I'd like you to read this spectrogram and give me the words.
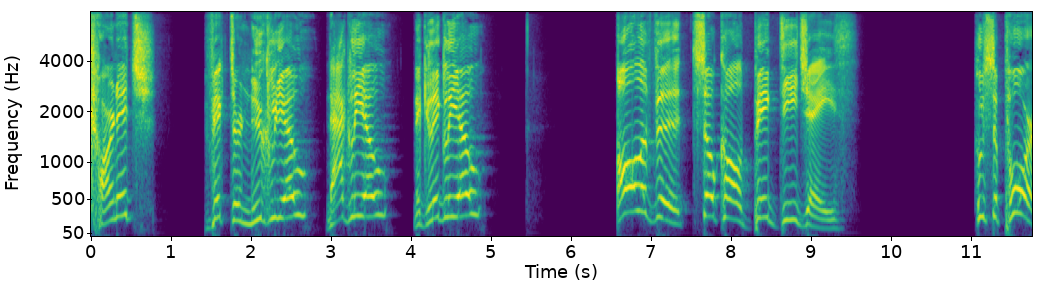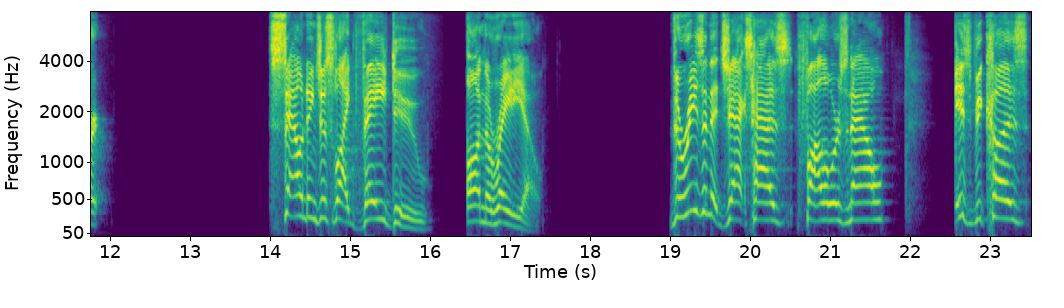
Carnage, Victor Nuglio, Naglio, Nagliglio, all of the so called big DJs who support sounding just like they do on the radio. The reason that Jax has followers now is because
